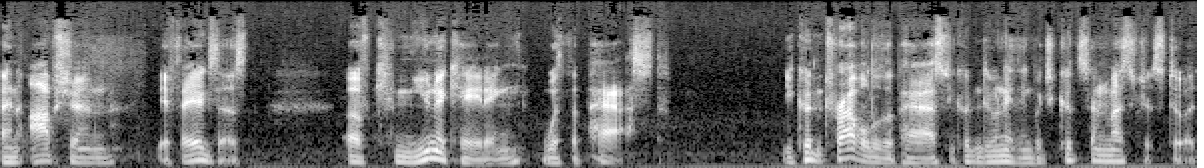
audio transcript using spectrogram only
an option, if they exist, of communicating with the past. You couldn't travel to the past, you couldn't do anything, but you could send messages to it.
